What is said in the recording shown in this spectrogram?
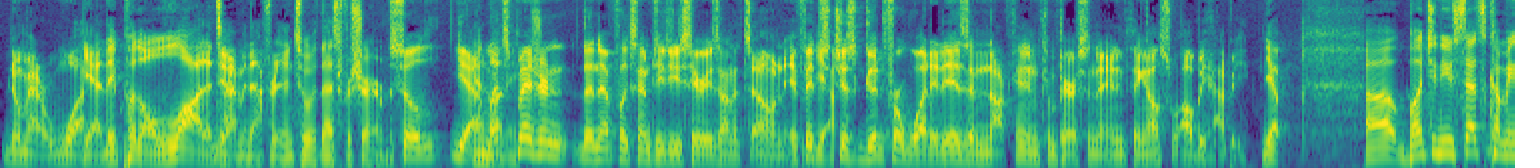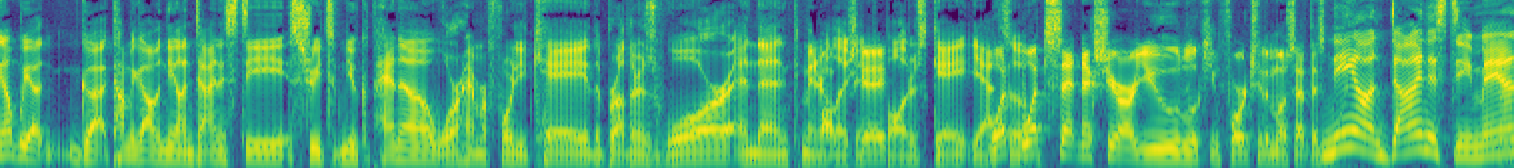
no matter what. yeah, they put a lot of time Yeah. and effort into it, that's for sure. So yeah, And let's money. measure the Netflix MTG series on its own. If it's Yeah. just good for what it is and not in comparison to anything else, I'll be happy. Yep. A uh, bunch of new sets coming up. We got, Kamigawa Neon Dynasty, Streets of New Capenna, Warhammer 40k, The Brothers War, and then Commander Baldur's Legends Gate. Baldur's Gate. Yeah. what so- what set next year are you looking forward to the most at this point? Neon Dynasty, man.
